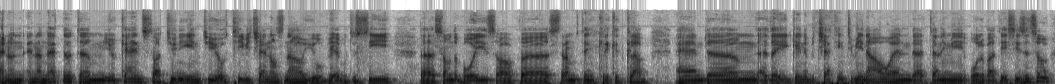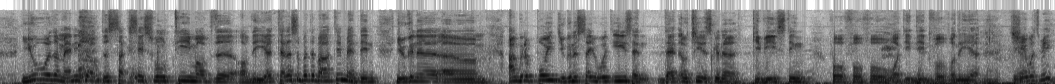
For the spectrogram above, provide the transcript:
And on and on that note, um, you can start tuning into your TV channels now. You'll be able to see uh, some of the boys of uh, Cricket Club, and um, they're going to be chatting to me now and uh, telling me all about their season. So you were the manager of the successful team of the of the year. Tell us a bit about him, and then you're gonna. Um, I'm gonna point. You're gonna say who it is, and that OT is gonna give his thing for, for, for what he did for, for the year. Share Yeah. with me.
